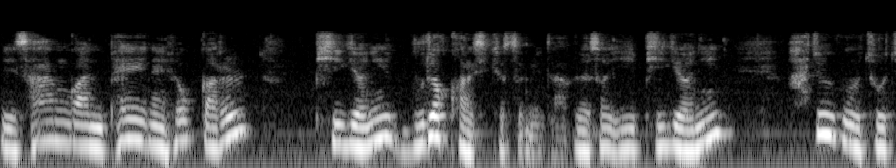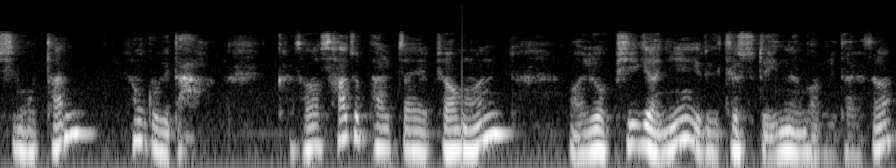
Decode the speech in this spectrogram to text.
이 상관 폐인의 효과를 비견이 무력화를 시켰습니다. 그래서 이 비견이 아주 그 좋지 못한 형국이다. 그래서 사주팔자의 병은 어, 요 비견이 이렇게 될 수도 있는 겁니다. 그래서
